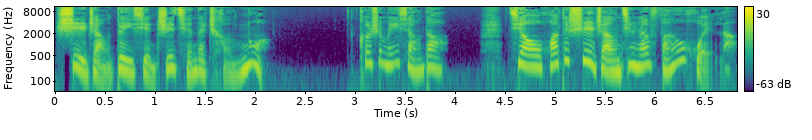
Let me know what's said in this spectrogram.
市长兑现之前的承诺。可是没想到，狡猾的市长竟然反悔了。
